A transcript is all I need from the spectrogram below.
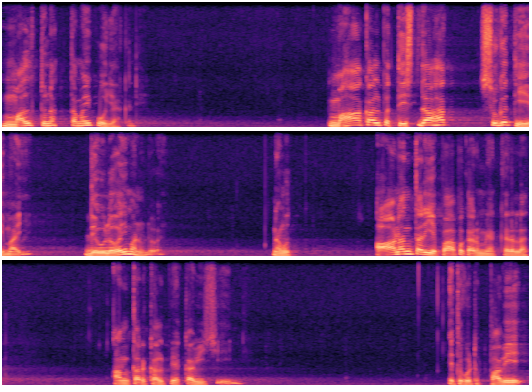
මල් තුනක් තමයි පූජා කළේ. මහාකල්ප තිස්දාහක් සුගතියමයි දෙව්ලොවයි මනුලොවයි. නමුත් ආනන්තරිය පාපකර්මයක් කරලත් අන්තර්කල්පයක් අවිචයන්නේ. එතකොට පවේ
